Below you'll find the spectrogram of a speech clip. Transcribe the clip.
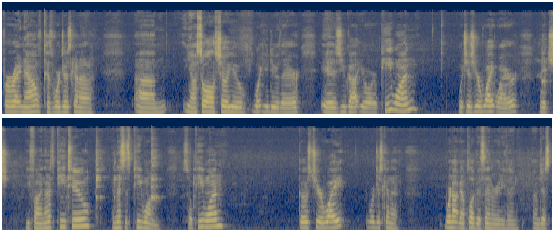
for right now because we're just gonna, um, you know. So I'll show you what you do. There is you got your P1, which is your white wire, which you find that's P2, and this is P1. So P1 goes to your white. We're just going to, we're not going to plug this in or anything. I'm just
